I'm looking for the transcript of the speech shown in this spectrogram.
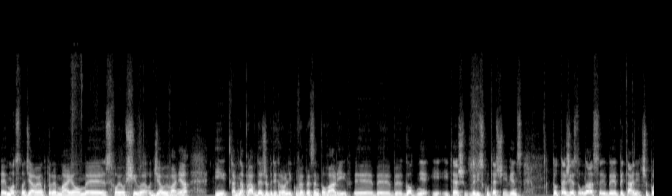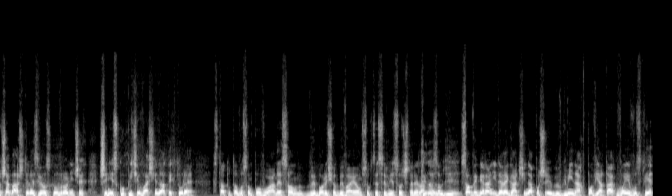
e, mocno działają, które mają e, swoją siłę oddziaływania i tak naprawdę, żeby tych rolników reprezentowali e, godnie i, i też byli skuteczni. Więc to też jest u nas y, pytanie, czy potrzeba aż tyle związków rolniczych, czy nie skupić się właśnie na tych, które statutowo są powołane, są, wybory się odbywają sukcesywnie co 4 lata. Są, ludzi... są wybierani delegaci na, w gminach, w powiatach, w województwie,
